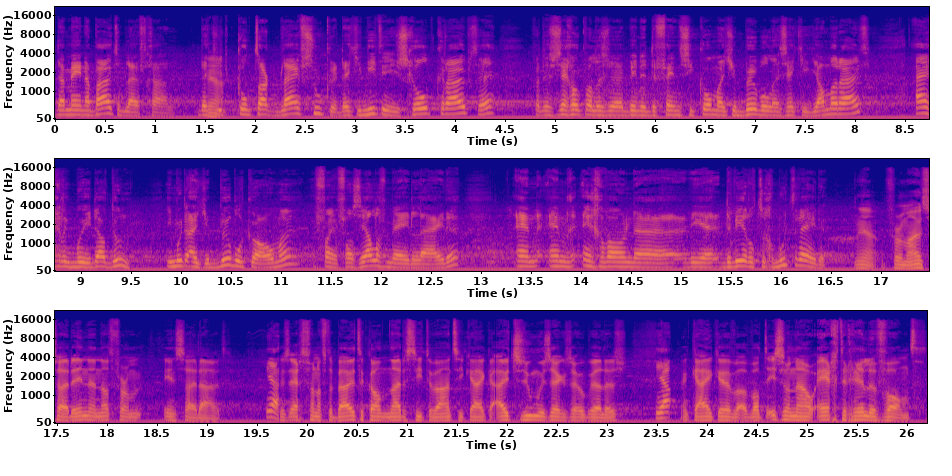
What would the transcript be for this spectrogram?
daarmee naar buiten blijft gaan. Dat Ja. je contact blijft zoeken. Dat je niet in je schulp kruipt. Hè. Ze zeggen ook wel eens eh, binnen Defensie, kom uit je bubbel en zet je jammer uit. Eigenlijk moet je dat doen. Je moet uit je bubbel komen, van, van zelfmedelijden. En, en, en gewoon eh, weer de wereld tegemoet treden. ja. From outside in en not from inside out. Ja. Dus echt vanaf de buitenkant naar de situatie kijken, uitzoomen zeggen ze ook wel eens. Ja, En kijken, wa- wat is er nou echt relevant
